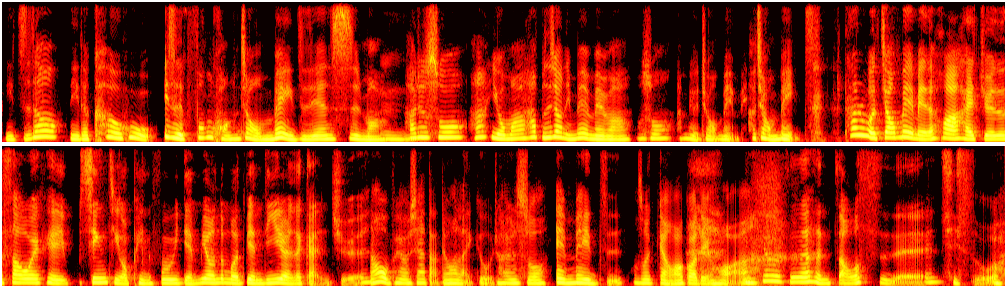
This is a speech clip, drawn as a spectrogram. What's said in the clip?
你知道你的客户一直疯狂叫我妹子这件事吗？嗯他就说啊，有吗？他不是叫你妹妹吗？我说他没有叫我妹妹，他叫我妹子。他如果叫妹妹的话，还觉得稍微可以心情有平复一点，没有那么贬低人的感觉。然后我朋友现在打电话来给我，他就说，哎、妹子，我说干，我要挂电话你，这样真的很找死哎、气死我了。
